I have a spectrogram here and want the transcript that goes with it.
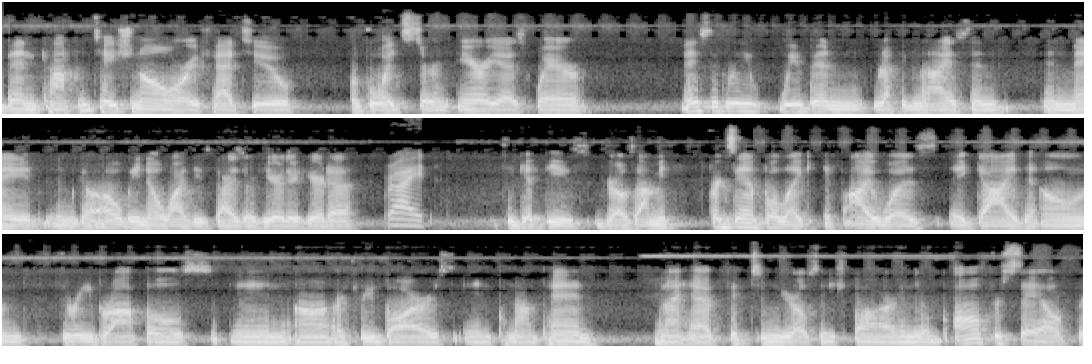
been confrontational, or we've had to avoid certain areas where basically we've been recognized and, and made and go, oh, we know why these guys are here. They're here to Right. to get these girls out. I mean, for example, like if I was a guy that owned three brothels in uh, or three bars in Phnom Penh, and I have 15 girls in each bar, and they're all for sale for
